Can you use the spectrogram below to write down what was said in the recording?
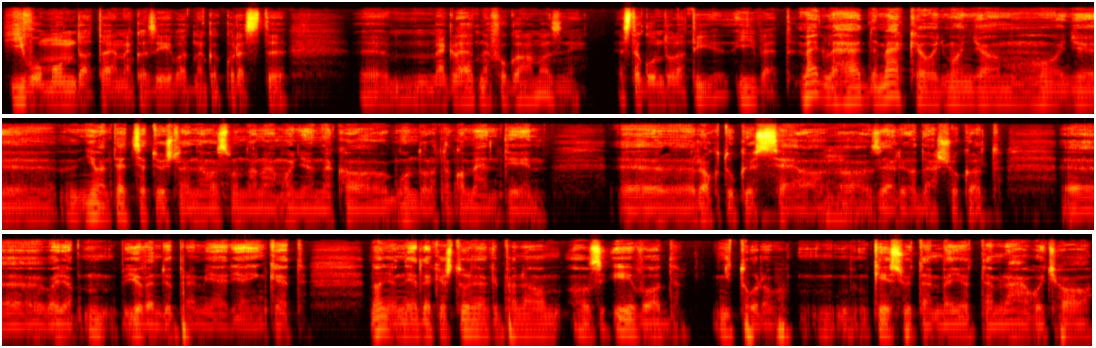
hívó mondata ennek az évadnak, akkor ezt meg lehetne fogalmazni? Ezt a gondolati ívet? Meg lehet, de meg kell, hogy mondjam, hogy uh, nyilván tetszetős lenne, ha azt mondanám, hogy ennek a gondolatnak a mentén uh, raktuk össze a, mm. az előadásokat, uh, vagy a jövendő premierjeinket. Nagyon érdekes, tulajdonképpen a, az évad nyitóra készültemben jöttem rá, hogyha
